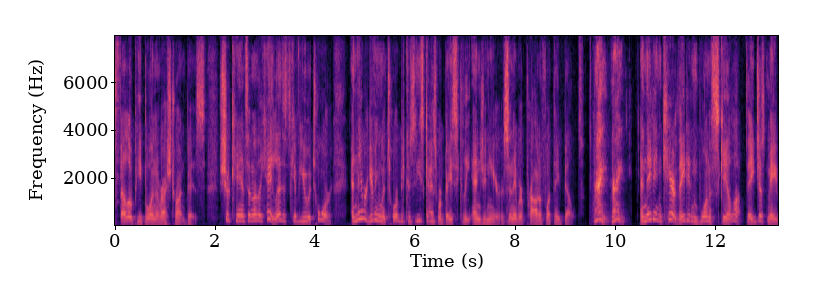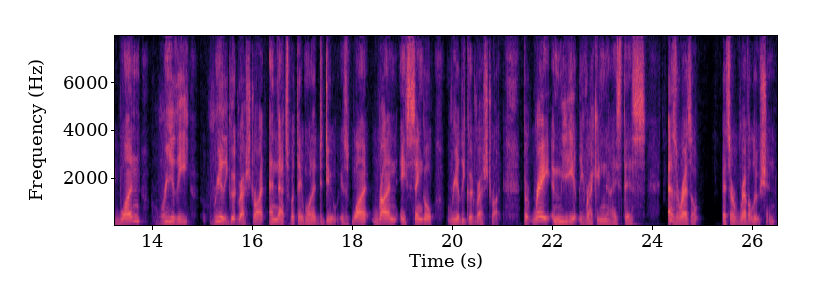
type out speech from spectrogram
fellow people in the restaurant biz shook hands and they're like, hey, let's give you a tour. And they were giving him a tour because these guys were basically engineers and they were proud of what they built. Right, right. And they didn't care. They didn't want to scale up. They just made one really, really good restaurant and that's what they wanted to do, is one, run a single really good restaurant. But Ray immediately recognized this as a, as a revolution.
